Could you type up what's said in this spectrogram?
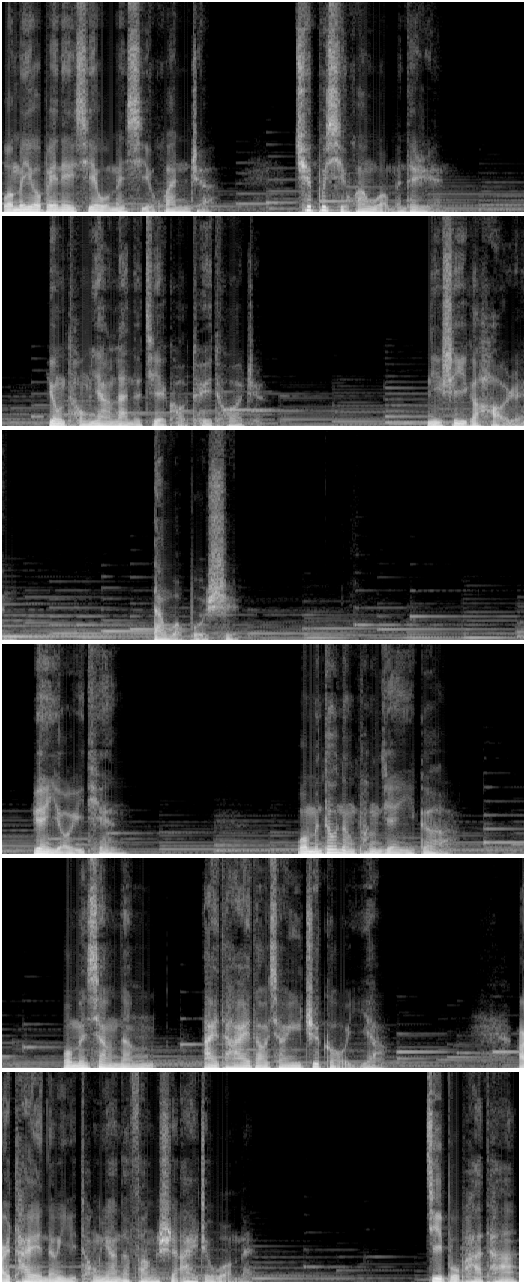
我们又被那些我们喜欢着，却不喜欢我们的人，用同样烂的借口推脱着：“你是一个好人，但我不是。”愿有一天，我们都能碰见一个，我们像能。爱他爱到像一只狗一样，而他也能以同样的方式爱着我们。既不怕他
